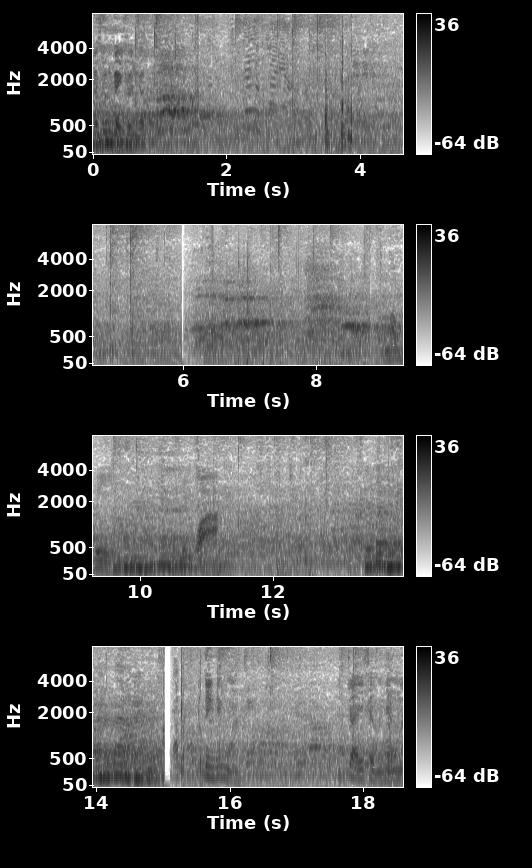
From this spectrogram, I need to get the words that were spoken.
กระซุ่มไก่ชนกับบ๊อบบี้ดึงขวาครับดิ่งที่หัวพิจารณ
